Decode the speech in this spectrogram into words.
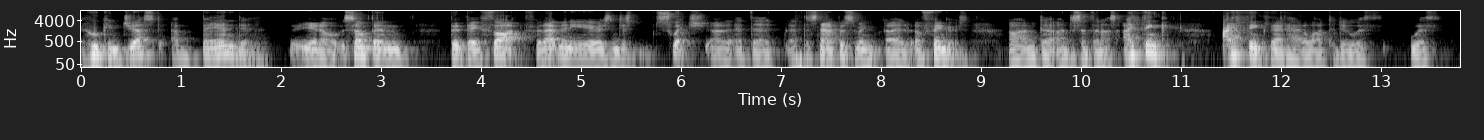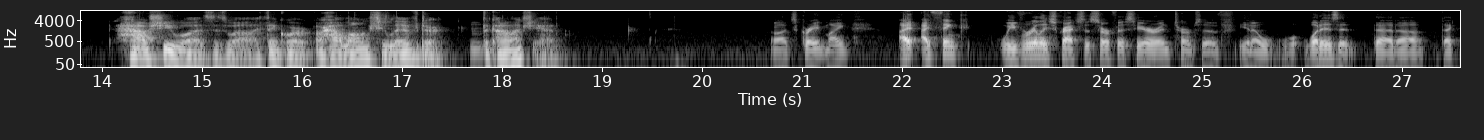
who can just abandon, you know, something that they've thought for that many years and just switch uh, at the at the snap of, some, uh, of fingers onto, onto something else. I think I think that had a lot to do with with how she was as well. I think, or or how long she lived, or mm. the kind of life she had. Oh, that's great, Mike. I, I think we've really scratched the surface here in terms of you know what is it that uh, that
